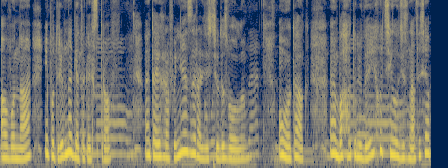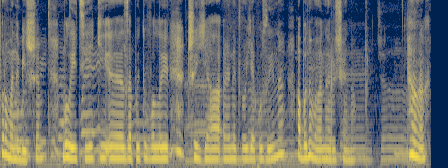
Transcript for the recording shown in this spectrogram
а вона і потрібна для таких справ. Та й графиня з радістю дозволила. О, так. Е, Багато людей хотіло дізнатися про мене більше. Були й ті, які е, запитували, чи я е, не твоя кузина або нова наречена. Ах,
